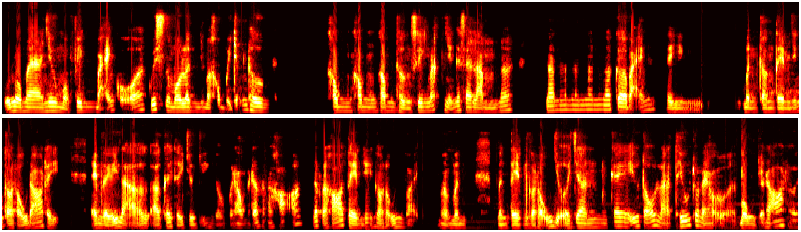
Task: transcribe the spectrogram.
của Roma như một phiên bản của Chris Molin nhưng mà không bị chấn thương. Không không không thường xuyên mắc những cái sai lầm nó nó nó, nó, nó cơ bản thì mình cần tìm những cầu thủ đó thì em nghĩ là ở ở cái thị trường chuyển nhượng mùa đông rất là khó rất là khó tìm những cầu thủ như vậy mà mình mình tìm cầu thủ dựa trên cái yếu tố là thiếu chỗ nào bù chỗ đó thôi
